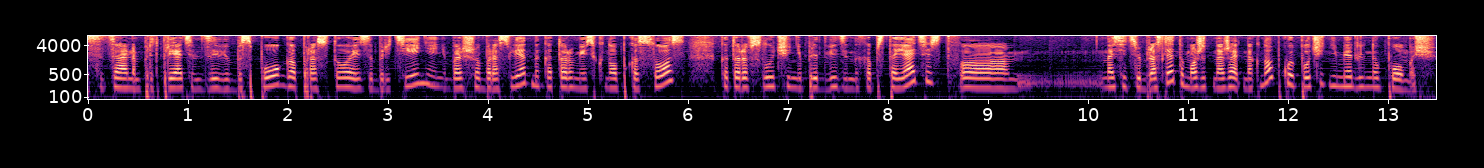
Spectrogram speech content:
социальным предприятием Дзиви Беспога простое изобретение, небольшой браслет, на котором есть кнопка СОС, которая в случае непредвиденных обстоятельств носитель браслета может нажать на кнопку и получить немедленную помощь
